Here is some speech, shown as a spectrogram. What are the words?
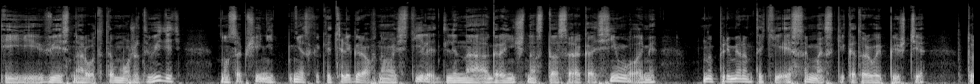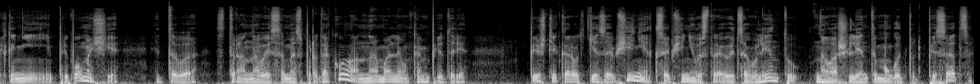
и весь народ это может видеть – но сообщений несколько телеграфного стиля, длина ограничена 140 символами, ну, примерно такие смс которые вы пишете только не при помощи этого странного смс-протокола, а на нормальном компьютере. Пишите короткие сообщения, к сообщению выстраиваются в ленту, на ваши ленты могут подписаться.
